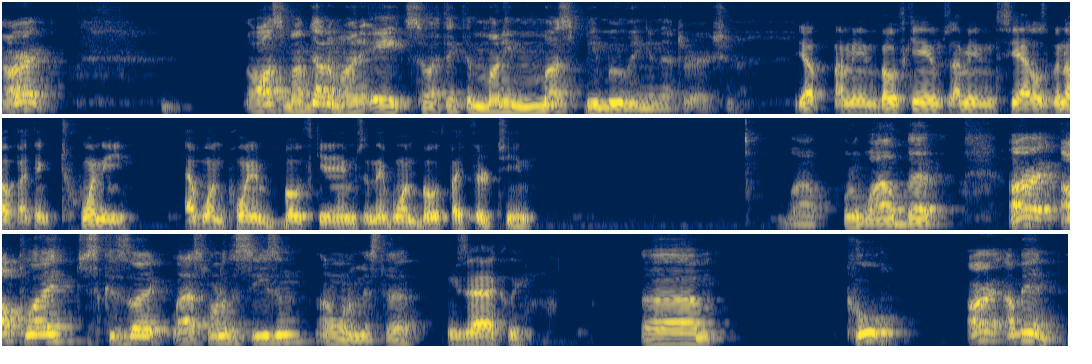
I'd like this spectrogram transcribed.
All right. Awesome. I've got them on eight, so I think the money must be moving in that direction. Yep. I mean, both games. I mean, Seattle's been up, I think, 20 at one point in both games, and they've won both by 13. Wow, what a wild bet. All right, I'll play just because like last one of the season. I don't want to miss that. Exactly. Um, cool. All right, I'm in.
